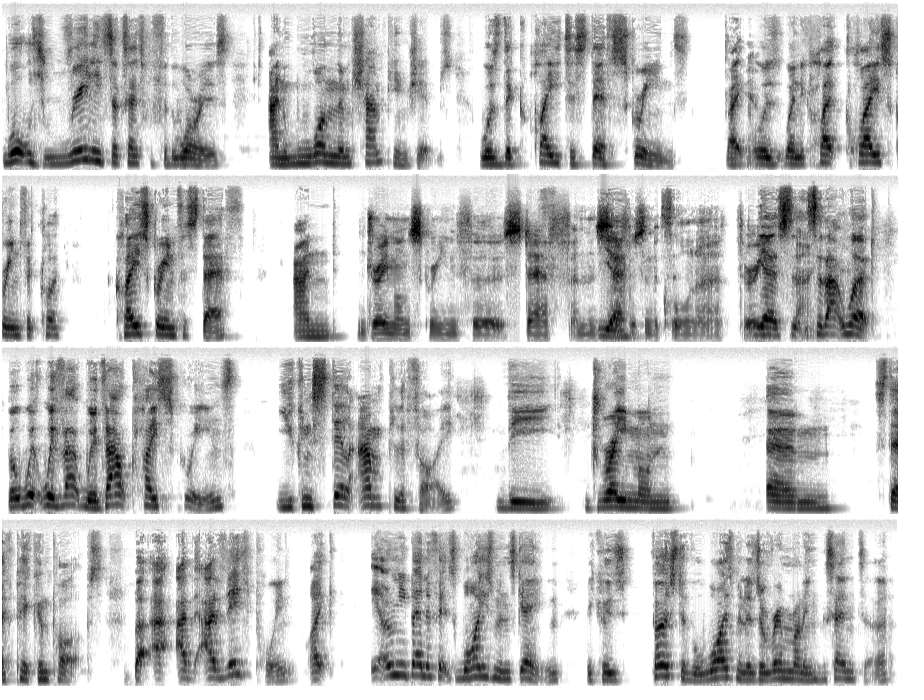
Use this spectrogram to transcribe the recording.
what was really successful for the Warriors and won them championships was the Klay to Steph screens. Like Yeah. it was when Klay, Klay screened for Klay, Klay screened for Steph, and Draymond screened for Steph, and then Yeah. Steph was in the corner. Three. yeah, so, so that worked. But with, with that, without Klay screens, you can still amplify the Draymond, um, Steph pick and pops. But at, at, at this point, like it only benefits Wiseman's game because first of all, Wiseman is a rim running center.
